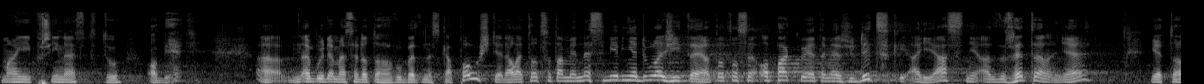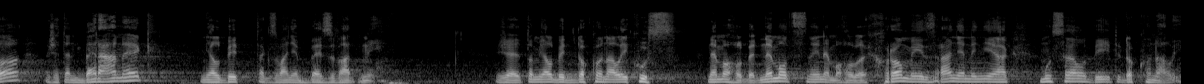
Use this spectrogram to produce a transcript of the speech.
mají přinést tu oběť. Nebudeme se do toho vůbec dneska pouštět, ale to, co tam je nesmírně důležité a to, co se opakuje téměř vždycky a jasně a zřetelně, je to, že ten beránek měl být takzvaně bezvadný. Že to měl být dokonalý kus. Nemohl být nemocný, nemohl být chromý, zraněný nějak, musel být dokonalý.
